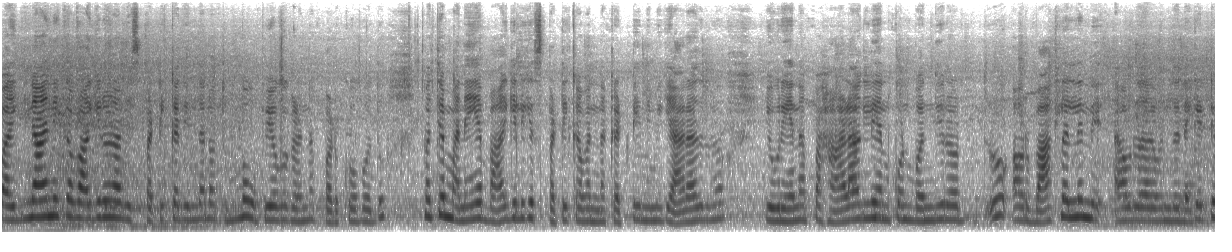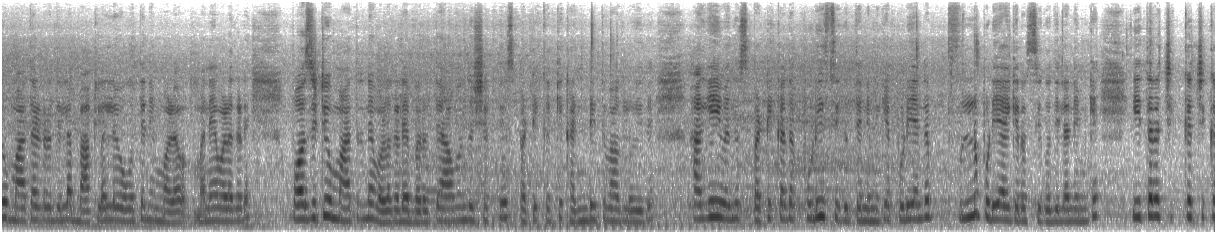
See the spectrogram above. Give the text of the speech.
ವೈಜ್ಞಾನಿಕವಾಗಿಯೂ ನಾವು ಈ ಸ್ಫಟಿಕದಿಂದ ನಾವು ತುಂಬ ಉಪಯೋಗಗಳನ್ನು ಪಡ್ಕೋಬೋದು. ಮತ್ತು ಮನೆಯ ಬಾಗಿಲಿಗೆ ಸ್ಫಟಿಕವನ್ನು ಕಟ್ಟಿ ನಿಮಗೆ ಯಾರಾದ್ರೂ ಇವ್ರು ಏನಪ್ಪ ಹಾಳಾಗಲಿ ಅಂದ್ಕೊಂಡು ಬಂದಿರೋರು ಅವ್ರ ಬಾಕ್ಲಲ್ಲೇ ಅವರ ಒಂದು ನೆಗೆಟಿವ್ ಮಾತಾಡಿರೋದಿಲ್ಲ ಬಾಕ್ಲಲ್ಲೇ ಹೋಗುತ್ತೆ, ನಿಮ್ಮ ಒಳ, ಮನೆ ಒಳಗಡೆ ಪಾಸಿಟಿವ್ ಮಾತ್ರನೇ ಒಳಗಡೆ ಬರುತ್ತೆ. ಆ ಒಂದು ಶಕ್ತಿ ಸ್ಫಟಿಕಕ್ಕೆ ಖಂಡಿತವಾಗ್ಲೂ ಇದೆ. ಹಾಗೆ ಈ ಒಂದು ಸ್ಫಟಿಕದ ಪುಡಿ ಸಿಗುತ್ತೆ ನಿಮಗೆ. ಪುಡಿ ಅಂದರೆ ಫುಲ್ಲು ಪುಡಿಯಾಗಿರೋ ಸಿಗೋದಿಲ್ಲ ನಿಮಗೆ. ಈ ಥರ ಚಿಕ್ಕ ಚಿಕ್ಕ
